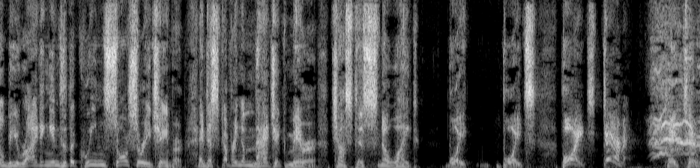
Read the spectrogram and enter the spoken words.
you'll be riding into the queen's sorcery chamber and discovering a magic mirror, just as Snow White. Boy, Boits, Boits, damn it! Take two.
